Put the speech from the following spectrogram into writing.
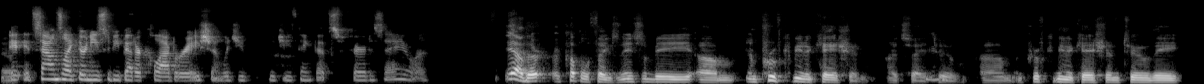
yeah. It, it, sounds like there needs to be better collaboration would you would you think that's fair to say or yeah there are a couple of things it needs to be um, improved communication i'd say mm-hmm. too um, improved communication to the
